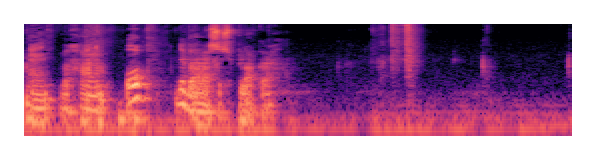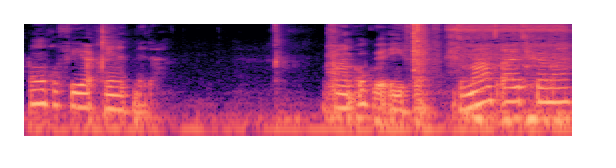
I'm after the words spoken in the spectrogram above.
En we gaan hem op de basis plakken. Ongeveer in het midden. We gaan ook weer even de maat uitgummen.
